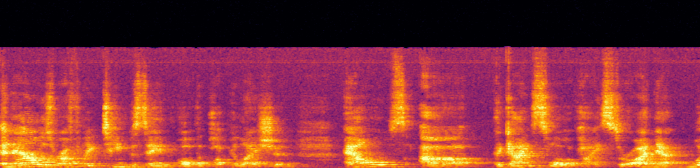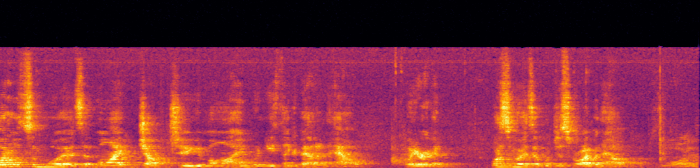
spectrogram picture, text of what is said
an owl is roughly 10% of the population. Owls are, again, slower paced, all right? Now, what are some words that might jump to your mind when you think about an owl? What do you reckon? What are some words that would describe an owl? Wise.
